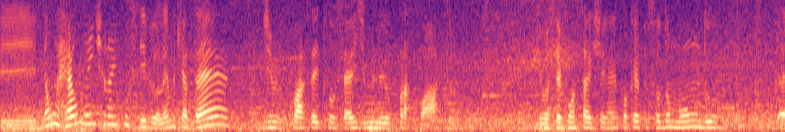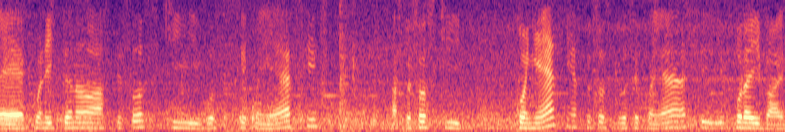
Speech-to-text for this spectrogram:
E não realmente não é impossível. Eu lembro que até com as redes sociais diminuiu para quatro. Que você consegue chegar em qualquer pessoa do mundo, é, conectando as pessoas que você conhece, as pessoas que conhecem as pessoas que você conhece e por aí vai.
